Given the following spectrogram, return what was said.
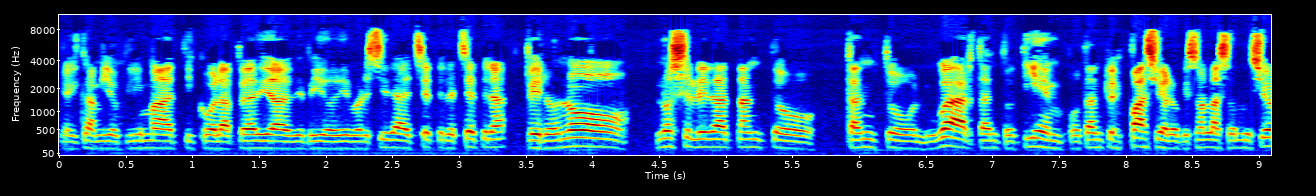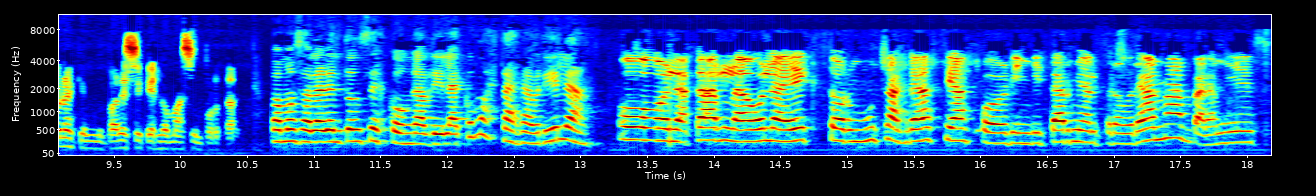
el cambio climático, la pérdida de biodiversidad, etcétera, etcétera, pero no, no se le da tanto tanto lugar, tanto tiempo, tanto espacio a lo que son las soluciones, que me parece que es lo más importante. Vamos a hablar entonces con Gabriela. ¿Cómo estás, Gabriela? Hola, Carla. Hola, Héctor. Muchas gracias por invitarme al programa. Para mí es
